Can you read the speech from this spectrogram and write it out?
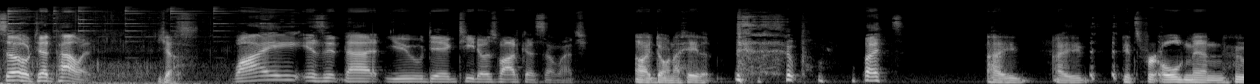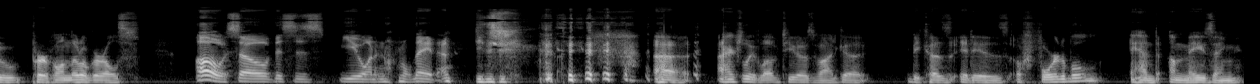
So, Dead Palette, Yes. why is it that you dig Tito's vodka so much? I don't. I hate it. what? I, I, it's for old men who perv on little girls. Oh, so this is you on a normal day then? uh, I actually love Tito's vodka because it is affordable and amazing.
